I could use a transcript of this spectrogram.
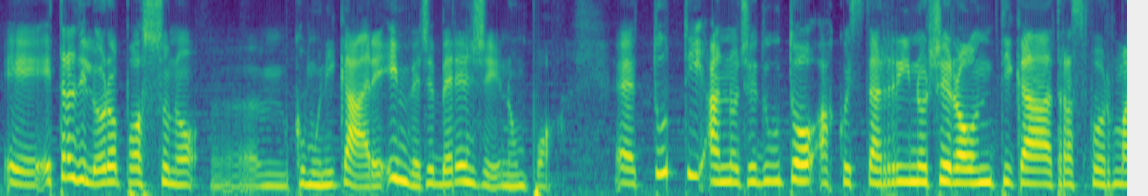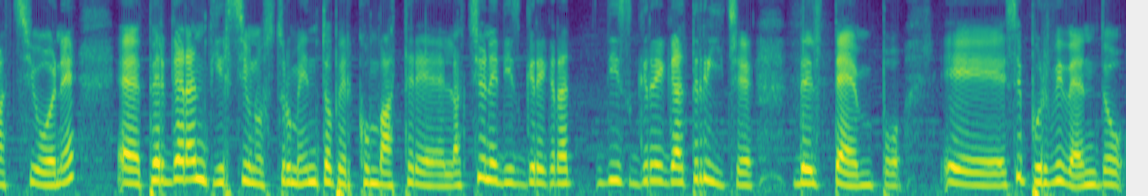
e, e tra di loro possono um, comunicare, invece Berenger non può. Eh, tutti hanno ceduto a questa rinocerontica trasformazione eh, per garantirsi uno strumento per combattere l'azione disgrega- disgregatrice del tempo, e, seppur vivendo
